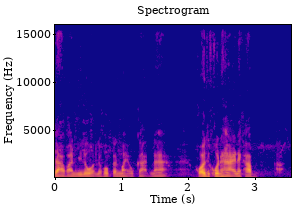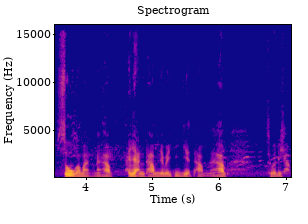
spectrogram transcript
จ่าพันวิโรธแล้วพบกันใหม่โอกาสหน้า ขอให้ทุกคนหายนะครับ สู้กับมันนะครับ ขยันทำอย่าไปขี้เกียจทำนะครับ สวัสดีครับ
